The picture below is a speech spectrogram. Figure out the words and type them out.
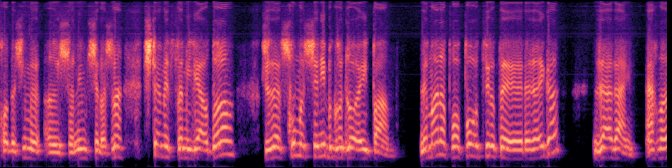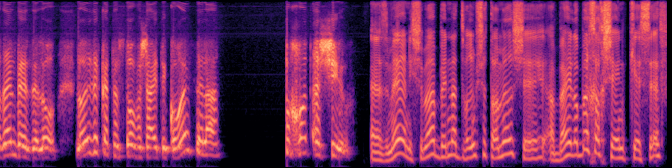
חודשים הראשונים של השנה 12 מיליארד דולר, שזה הסכום השני בגודלו אי פעם. למען הפרופורציות אה, לרגע, זה עדיין. אנחנו עדיין באיזה לא, לא איזה קטסטרופה שהייתי קורס, אלא פחות עשיר. אז מאיר, אני שומע בין הדברים שאתה אומר שהבעיה היא לא בהכרח שאין כסף,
